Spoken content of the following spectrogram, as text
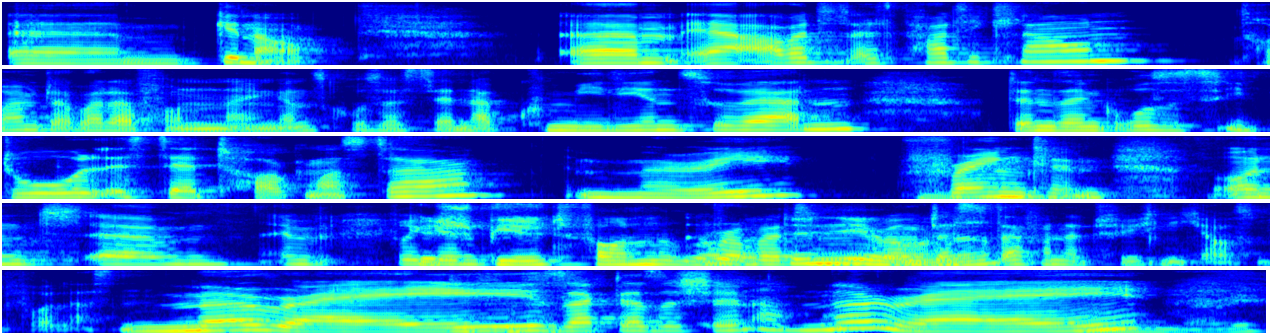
ähm, genau. Ähm, er arbeitet als Partyclown, träumt aber davon, ein ganz großer Stand-up-Comedian zu werden. Denn sein großes Idol ist der Talkmaster Murray Franklin. Und ähm, Gespielt von Robert, Robert De Niro. und das ne? darf man natürlich nicht außen vor lassen. Murray, sagt er so schön. Auch Murray. Die Mary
